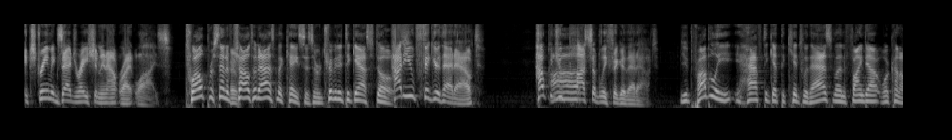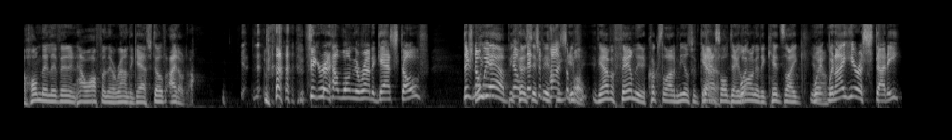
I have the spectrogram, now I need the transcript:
extreme exaggeration and outright lies. 12% of childhood asthma cases are attributed to gas stoves. How do you figure that out? How could you Uh, possibly figure that out? You'd probably have to get the kids with asthma and find out what kind of home they live in and how often they're around the gas stove. I don't know. figure out how long they're around a gas stove? There's no well, way. yeah, to, because no, that's if, if, if, if you have a family that cooks a lot of meals with gas no. all day What- long and the kids like, you when, when I hear a study,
